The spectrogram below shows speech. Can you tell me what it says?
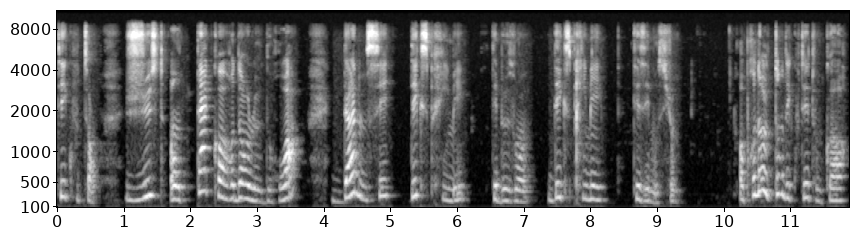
t'écoutant, juste en t'accordant le droit d'annoncer, d'exprimer tes besoins, d'exprimer tes émotions. En prenant le temps d'écouter ton corps,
